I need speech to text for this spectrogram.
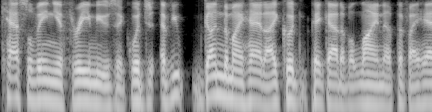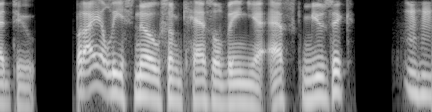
Castlevania three music, which if you gun to my head, I couldn't pick out of a lineup if I had to. But I at least know some Castlevania esque music. hmm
